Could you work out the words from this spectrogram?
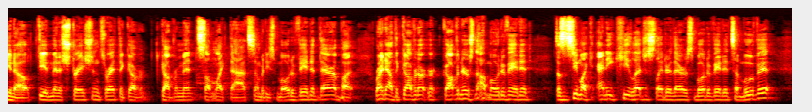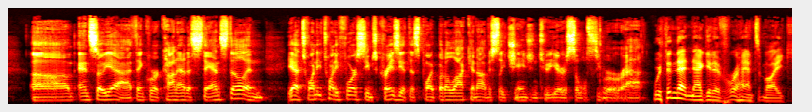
you know the administrations right? The gov- government something like that. Somebody's motivated there but right now the governor governor's not motivated. Doesn't seem like any key legislator there is motivated to move it. Um, and so yeah i think we're kind of at a standstill and yeah 2024 seems crazy at this point but a lot can obviously change in two years so we'll see where we're at. Within that negative rant mike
